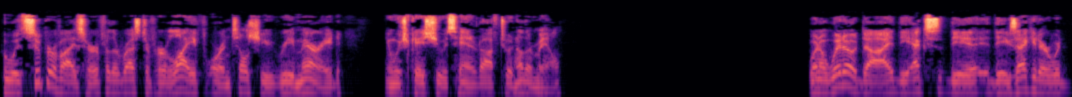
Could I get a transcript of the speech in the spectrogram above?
who would supervise her for the rest of her life or until she remarried, in which case she was handed off to another male. When a widow died, the ex, the, the executor would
